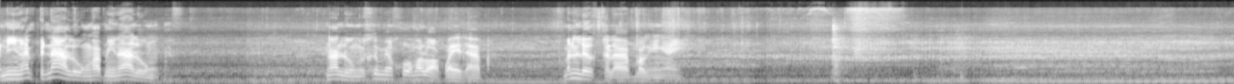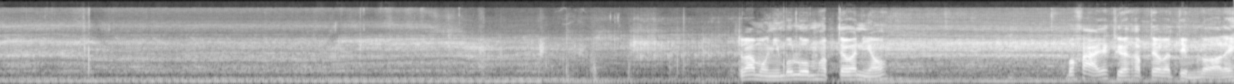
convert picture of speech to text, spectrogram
อันนี้นั่นเป็นหน้าลุงครับนี่หน้าลุงหน้าลุงก็คือแม่โครัวมาหลอกไว้นะครับ มันเลิกกันแล้วครับบอกยังไงแต่ว่าหมองนี้บ่รวมครับ แต่ว่าเหนียวบ่ค่าจักเถือครับ แต่ว่าเต็มหล่อเลย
